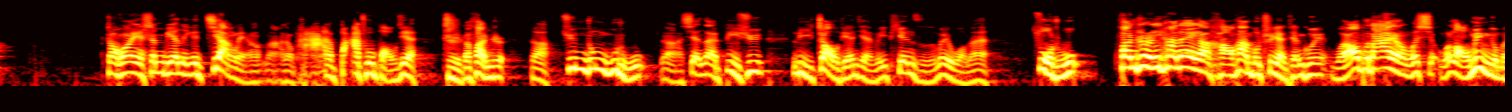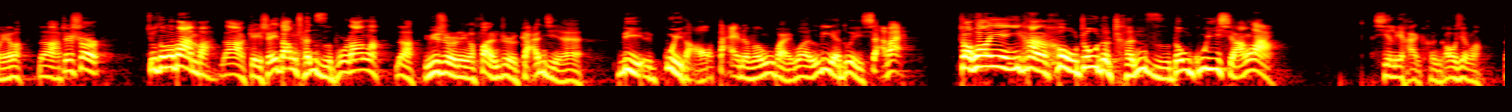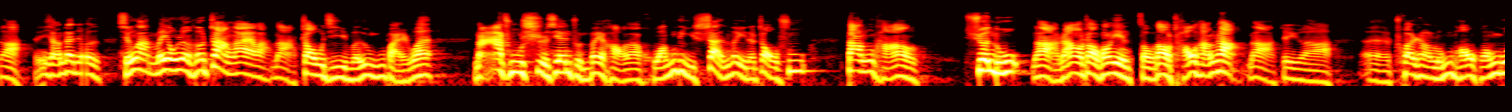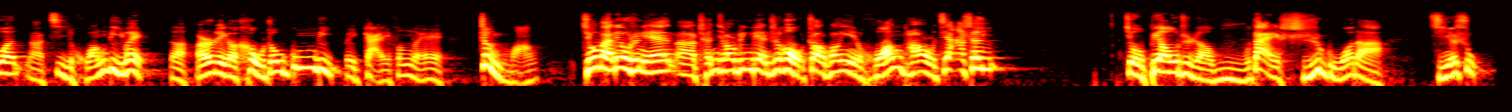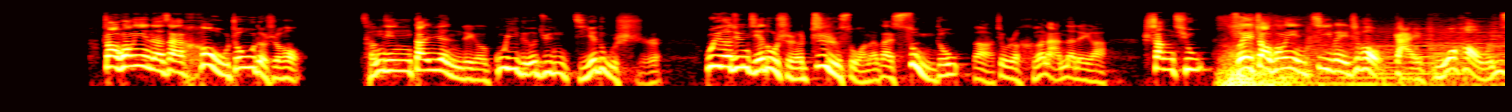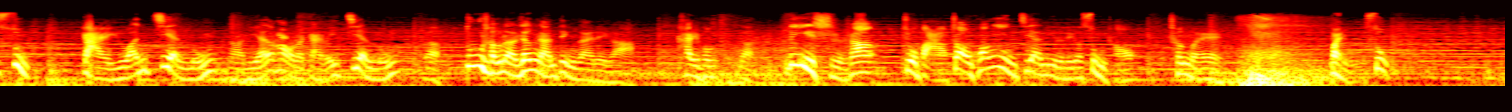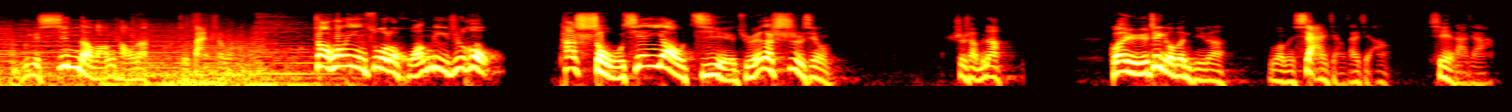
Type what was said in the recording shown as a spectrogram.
赵匡胤身边的一个将领啊，就啪拔出宝剑，指着范志啊？军中无主啊，现在必须立赵典检为天子，为我们做主。范志一看这个，好汉不吃眼前亏，我要不答应，我小我老命就没了。那这事儿就这么办吧。啊，给谁当臣子不是当啊？那于是这个范质赶紧列跪倒，带着文武百官列队下拜。赵匡胤一看后周的臣子都归降了，心里还很高兴了。是吧？你想这就行了，没有任何障碍了。那召集文武百官，拿出事先准备好的皇帝禅位的诏书，当堂宣读啊。然后赵匡胤走到朝堂上，啊，这个呃穿上龙袍皇冠啊，继皇帝位啊。而这个后周恭帝被改封为郑王。九百六十年啊，陈桥兵变之后，赵匡胤黄袍加身，就标志着五代十国的。结束。赵匡胤呢，在后周的时候，曾经担任这个归德军节度使。归德军节度使的治所呢，在宋州啊，就是河南的这个商丘。所以赵匡胤继位之后，改国号为宋，改元建隆啊，年号呢改为建隆啊。都城呢仍然定在这个开封啊。历史上就把赵匡胤建立的这个宋朝称为北宋。一个新的王朝呢就诞生了。赵匡胤做了皇帝之后，他首先要解决的事情是什么呢？关于这个问题呢，我们下一讲再讲。谢谢大家。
